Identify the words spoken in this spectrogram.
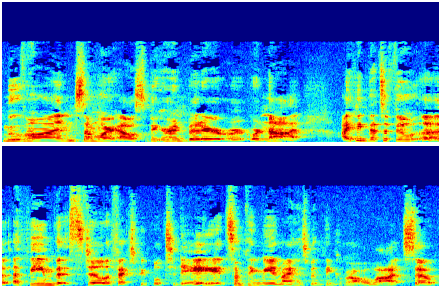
move on somewhere else bigger and better or, or not, I think that's a, uh, a theme that still affects people today. It's something me and my husband think about a lot. So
